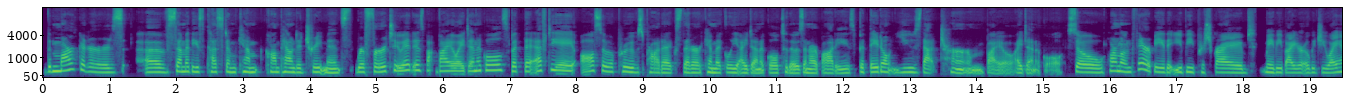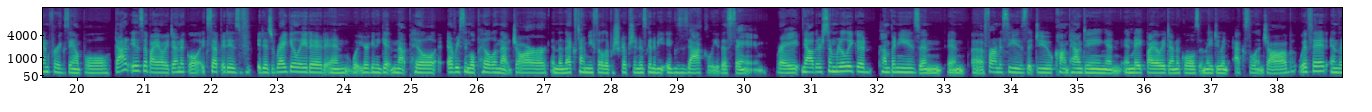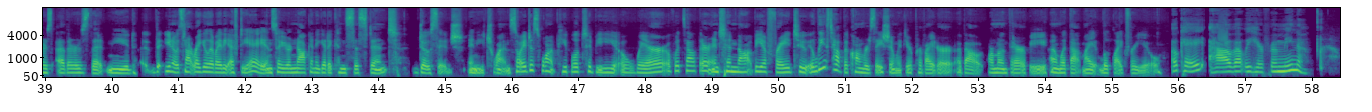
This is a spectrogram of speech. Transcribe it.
the marketers of some of these custom compounded treatments refer to it as bioidenticals, but the FDA also approves products that are chemically identical to those in our bodies, but they don't use that term bioidentical. So hormone therapy that you be prescribed maybe by your OBGYN, for example, that is a bioidentical, except it is, it is regulated and what you're going to get in that pill, every single pill in that jar. And the next time you fill the prescription is going to be exactly the same, right? Now there's some really good companies and, and uh, pharmacies that do compounding and, and make bioidenticals and they do an excellent job with it. And there's others that need, that, you know, it's not regulated by the FDA. And so you're not going to get a consistent dosage in each one. So I just want people to be aware of what's out there and to not be afraid to at least have the conversation with your provider about hormone therapy and what that might look like for you. Okay. How about we hear from Mina?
